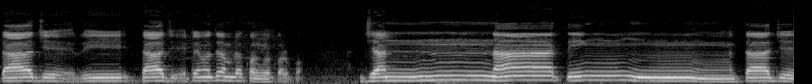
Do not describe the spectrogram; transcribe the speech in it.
তাজে রে তাজ, এটার মধ্যে আমরা কলকল করব। জান্নাতিং তাজে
